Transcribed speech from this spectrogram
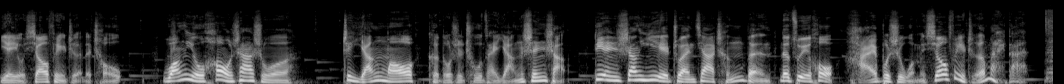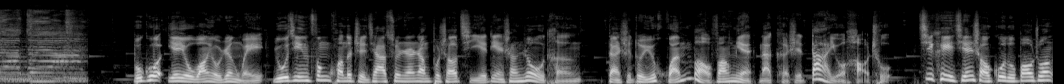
也有消费者的愁。”网友浩沙说：“这羊毛可都是出在羊身上，电商业转嫁成本，那最后还不是我们消费者买单？”不过，也有网友认为，如今疯狂的纸价虽然让不少企业电商肉疼，但是对于环保方面，那可是大有好处，既可以减少过度包装，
